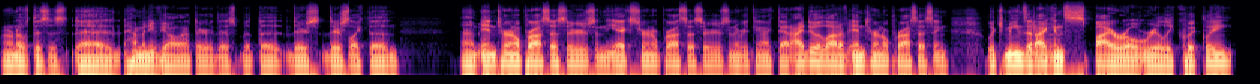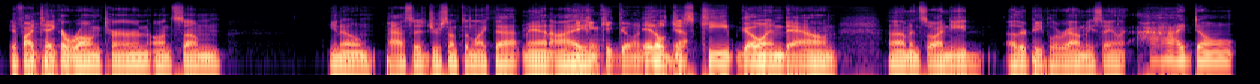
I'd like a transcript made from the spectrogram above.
I don't know if this is uh, how many of y'all out there are this, but the there's there's like the um, internal processors and the external processors and everything like that. I do a lot of internal processing, which means that I can spiral really quickly. If I Mhm. take a wrong turn on some, you know, passage or something like that, man, I It can keep going. it'll Yeah. just keep going down um, and so i need other people around me saying like i don't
